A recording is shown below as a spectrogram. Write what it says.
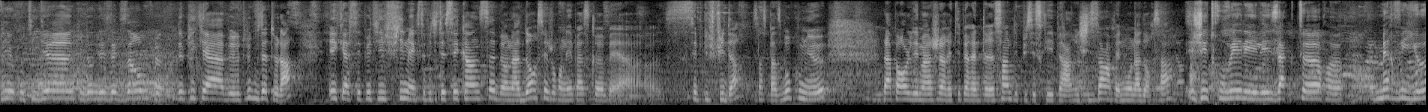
vie au quotidien, qui donnent des exemples. Depuis, a- depuis que vous êtes là et qu'il y a ces petits films avec ces petites séquences, ben, on adore ces journées parce que ben, euh, c'est plus fluide, ça se passe beaucoup mieux. La parole des majeurs est hyper intéressante et puis c'est ce qui est hyper enrichissant. Enfin, nous, on adore ça. J'ai trouvé les, les acteurs euh, merveilleux.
